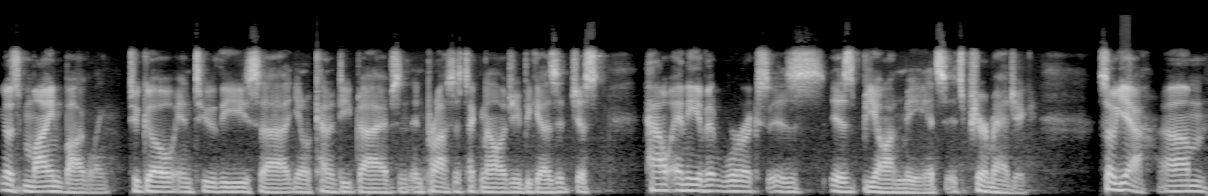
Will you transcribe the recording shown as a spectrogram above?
you know, it's mind-boggling to go into these uh, you know kind of deep dives and, and process technology because it just how any of it works is is beyond me. It's it's pure magic. So yeah um,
